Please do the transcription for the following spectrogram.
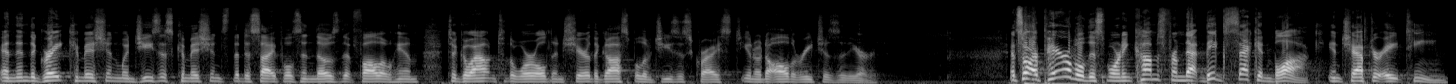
and then the Great Commission when Jesus commissions the disciples and those that follow him to go out into the world and share the gospel of Jesus Christ, you know, to all the reaches of the earth. And so our parable this morning comes from that big second block in chapter 18.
